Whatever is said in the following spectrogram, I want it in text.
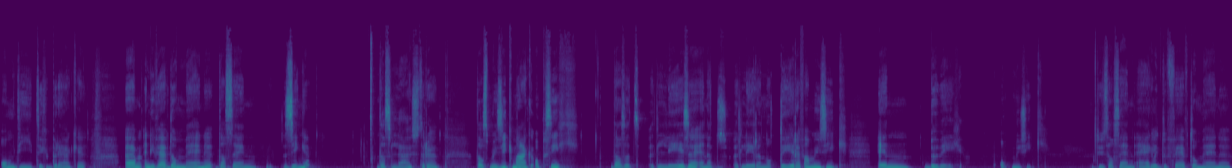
om die te gebruiken. Ehm, en die vijf domeinen, dat zijn zingen, dat is luisteren, dat is muziek maken op zich, dat is het, het lezen en het, het leren noteren van muziek en bewegen op muziek. Dus dat zijn eigenlijk de vijf domeinen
